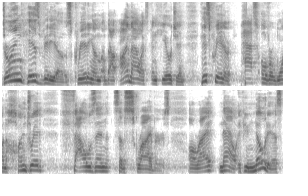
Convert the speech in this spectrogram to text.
during his videos, creating them about I'm Alex and Hyojin, this creator passed over 100,000 subscribers all right? Now, if you notice,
